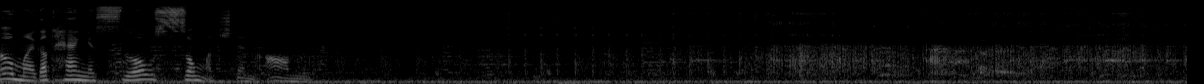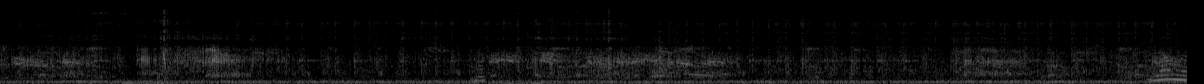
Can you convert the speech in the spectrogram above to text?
Oh my god, Tank is slow so much than army. No, no, no,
